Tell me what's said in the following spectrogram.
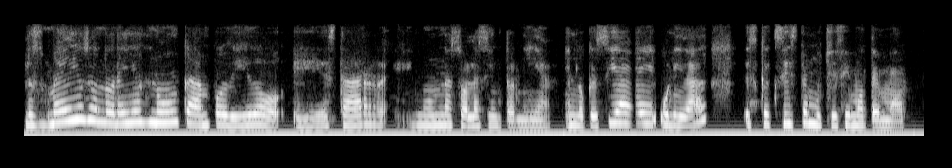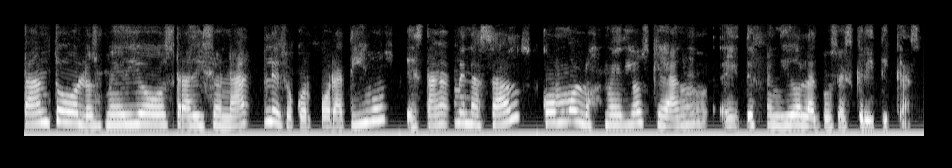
Los medios hondureños nunca han podido eh, estar en una sola sintonía lo que sí hay unidad es que existe muchísimo temor. Tanto los medios tradicionales o corporativos están amenazados como los medios que han eh, defendido las voces críticas.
